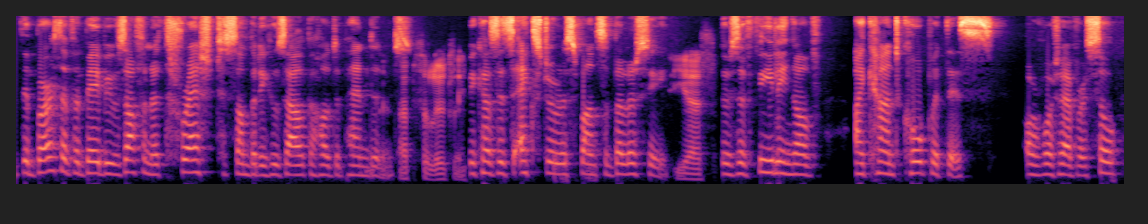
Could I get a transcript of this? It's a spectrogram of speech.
The birth of a baby was often a threat to somebody who's alcohol dependent. Absolutely. Because it's extra responsibility. Yes. There's a feeling of, I can't cope with this or whatever. So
